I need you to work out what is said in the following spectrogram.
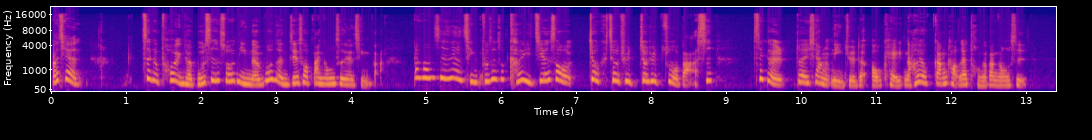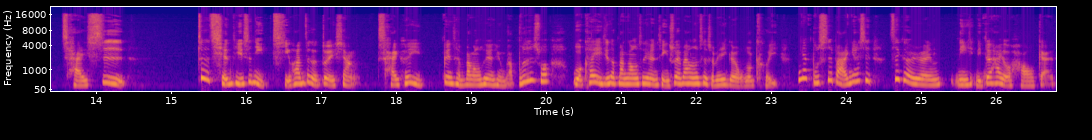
而且这个 point 不是说你能不能接受办公室恋情吧？办公室恋情不是说可以接受就就去就去做吧？是这个对象你觉得 OK，然后又刚好在同个办公室，才是这个前提是你喜欢这个对象才可以。变成办公室恋情吧？不是说我可以接受办公室恋情，所以办公室随便一个人我都可以，应该不是吧？应该是这个人，你你对他有好感，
